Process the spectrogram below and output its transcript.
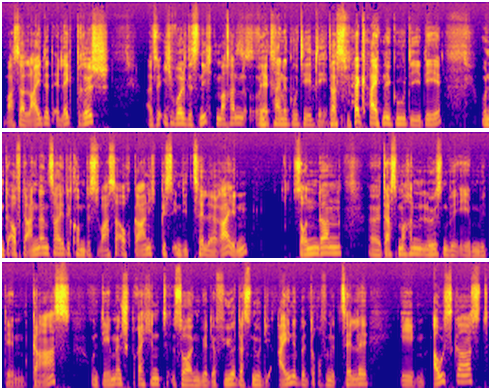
Wasser leitet elektrisch. Also ich wollte es nicht machen. Das wäre keine gute Idee. Das wäre keine gute Idee. Und auf der anderen Seite kommt das Wasser auch gar nicht bis in die Zelle rein, sondern äh, das machen lösen wir eben mit dem Gas und dementsprechend sorgen wir dafür, dass nur die eine betroffene Zelle eben ausgast,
